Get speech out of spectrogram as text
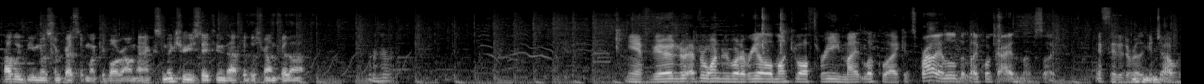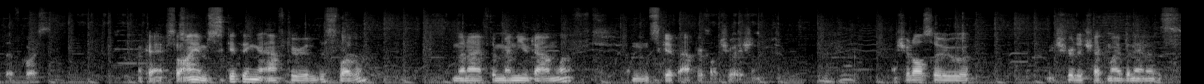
probably the most impressive Monkey Ball ROM hack. So make sure you stay tuned after this round for that. Yeah, if you ever, ever wondered what a real Monkey Ball 3 might look like, it's probably a little bit like what Gaiden looks like. If they did a really Mhm. good job with it, of course. Okay, so I am skipping after this level, and then I have to menu down left, and then skip after fluctuation. Mm-hmm. I should also make sure to check my bananas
